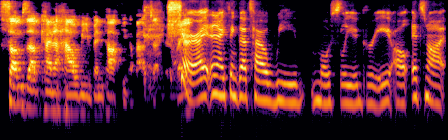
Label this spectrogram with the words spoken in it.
sums up kind of how we've been talking about gender. right? Sure, I, and I think that's how we mostly agree. All it's not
